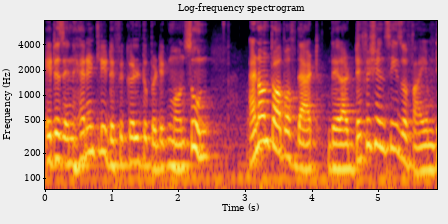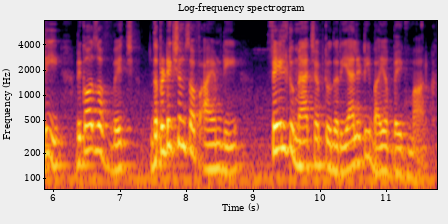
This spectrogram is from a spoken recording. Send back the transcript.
it is inherently difficult to predict monsoon. And on top of that, there are deficiencies of IMD because of which the predictions of IMD fail to match up to the reality by a big mark.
